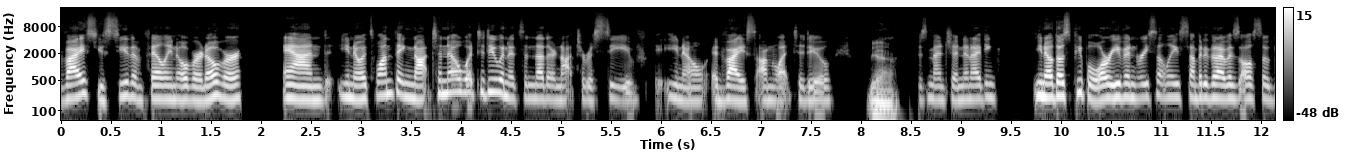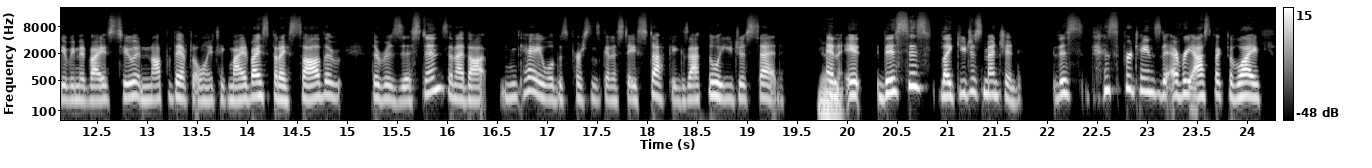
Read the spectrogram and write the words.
advice, you see them failing over and over. And, you know, it's one thing not to know what to do, and it's another not to receive, you know, advice on what to do. Yeah. Just mentioned. And I think, you know, those people, or even recently somebody that I was also giving advice to, and not that they have to only take my advice, but I saw the the resistance and I thought, okay, well, this person's gonna stay stuck. Exactly what you just said. Yeah. And it this is like you just mentioned, this this pertains to every aspect of life.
